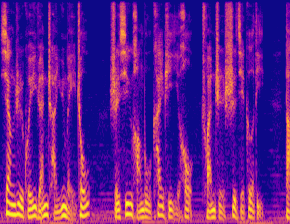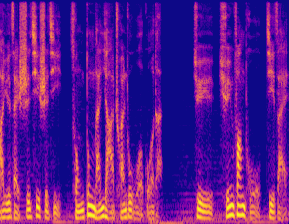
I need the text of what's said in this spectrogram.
向日葵原产于美洲，是新航路开辟以后传至世界各地，大约在十七世纪从东南亚传入我国的。据《寻芳谱》记载。”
